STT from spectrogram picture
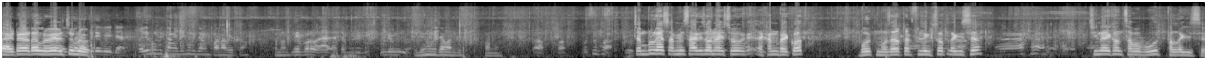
লাইটাৰ এটা লৈ আহিছিলো। চেম্পুল গাইছ আমি চাৰিজন আহিছোঁ এখন বাইকত বহুত মজাৰ এটা ফিলিংছত লাগিছে। চিনাৰীখন চাব বহুত ভালো লাগিছে।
